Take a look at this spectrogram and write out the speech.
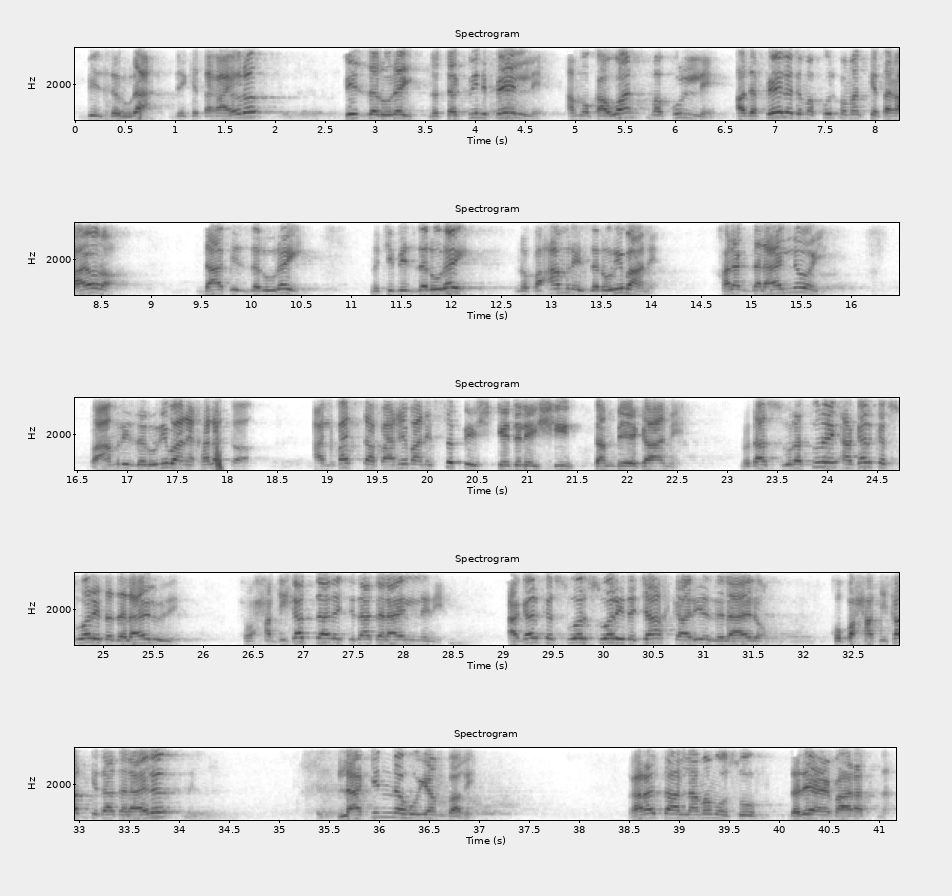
بالضروره دې کې تغایر بالضروري نو تکوین فعل له ا مکون مفعول له ا د فعل د مفعول په منځ کې تغایر دا بالضروري نو چې بالضروري نو په امر ضروری باندې خلق دلایل نه وي په امر ضروری باندې خلق البته پاغه باندې څه پیش کېدلې شي تنبیهګانې نو دا صورتونه اگر که سوره د دلایل دي خو حقیقت دا چې دا دلایل نه دي اگر که سور سوري د چا ښکاری دلایل خو په حقیقت کې دا دلایل لکنه ينبغي غرض د علامه موصوف د دې عبارت نه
